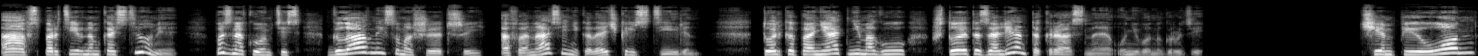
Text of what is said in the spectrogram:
А в спортивном костюме, познакомьтесь, главный сумасшедший Афанасий Николаевич Крестилин. Только понять не могу, что это за лента красная у него на груди. «Чемпион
